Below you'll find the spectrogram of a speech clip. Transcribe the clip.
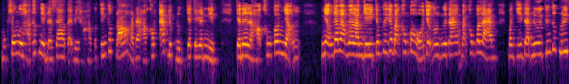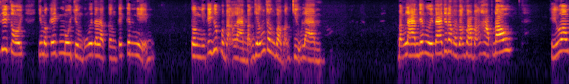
một số người họ thất nghiệp là sao? Tại vì họ học cái kiến thức đó họ ra họ không áp dụng được cho, cho doanh nghiệp. Cho nên là họ không có nhận nhận các bạn vào làm gì? Trong khi các bạn không có hỗ trợ người ta bạn không có làm bạn chỉ là đưa kiến thức lý thuyết thôi. Nhưng mà cái môi trường của người ta là cần cái kinh nghiệm cần những cái lúc mà bạn làm bạn dấn thân vào bạn chịu làm. Bạn làm cho người ta chứ đâu phải bạn vào bạn học đâu. Hiểu không?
